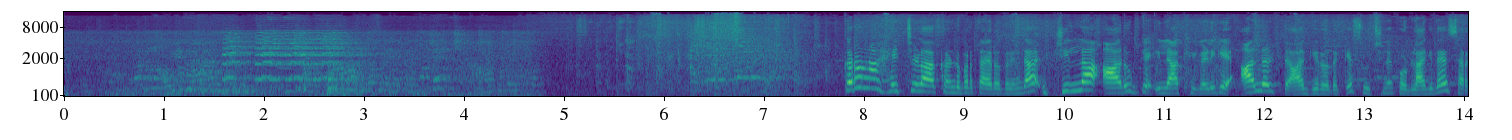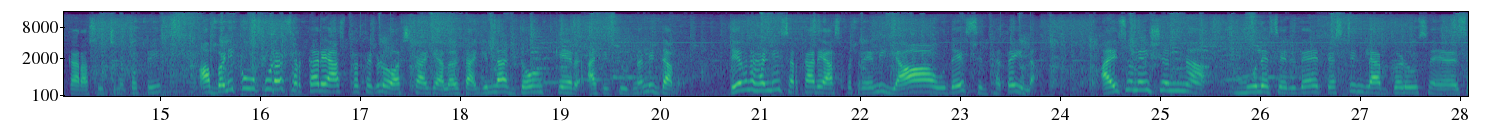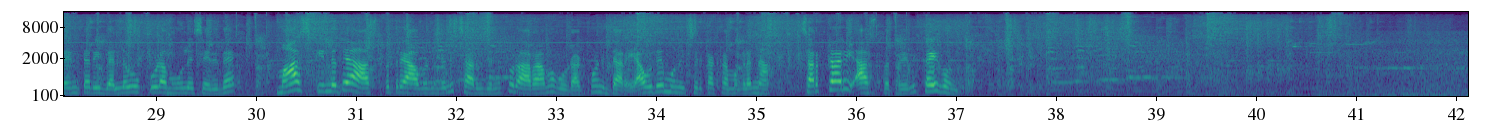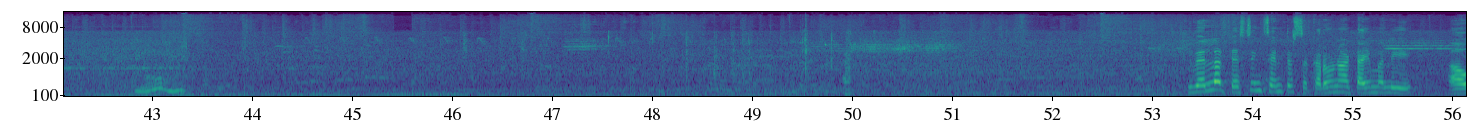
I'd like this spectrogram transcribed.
ಹೆಚ್ಚಳ ಕಂಡು ಬರ್ತಾ ಇರೋದ್ರಿಂದ ಜಿಲ್ಲಾ ಆರೋಗ್ಯ ಇಲಾಖೆಗಳಿಗೆ ಅಲರ್ಟ್ ಆಗಿರೋದಕ್ಕೆ ಸೂಚನೆ ಕೊಡಲಾಗಿದೆ. ಸರ್ಕಾರ ಸೂಚನೆ ಕೊಟ್ಟು, ಆ ಬಳಿಕವೂ ಕೂಡ ಸರ್ಕಾರಿ ಆಸ್ಪತ್ರೆಗಳು ಅಷ್ಟಾಗಿ ಅಲರ್ಟ್ ಆಗಿಲ್ಲ. ಡೋಂಟ್ ಕೇರ್ ಆಟಿಟ್ಯೂಡ್ನಲ್ಲಿದ್ದಾವೆ ದೇವನಹಳ್ಳಿ ಸರ್ಕಾರಿ ಆಸ್ಪತ್ರೆಯಲ್ಲಿ ಯಾವುದೇ ಸಿದ್ಧತೆ ಇಲ್ಲ. ಐಸೋಲೇಷನ್ ಮೂಲೆ ಸೇರಿದೆ. ಟೆಸ್ಟಿಂಗ್ ಲ್ಯಾಬ್ಗಳು ಸೆಂಟರ್ ಇವೆಲ್ಲವೂ ಕೂಡ ಮೂಲೆ ಸೇರಿದೆ. ಮಾಸ್ಕ್ ಇಲ್ಲದೆ ಆಸ್ಪತ್ರೆ ಆವರಣದಲ್ಲಿ ಸಾರ್ವಜನಿಕರು ಆರಾಮಾಗಿ ಓಡಾಡ್ಕೊಂಡಿದ್ದಾರೆ. ಯಾವುದೇ ಮುನ್ನೆಚ್ಚರಿಕಾ ಕ್ರಮಗಳನ್ನು ಸರ್ಕಾರಿ ಆಸ್ಪತ್ರೆಯಲ್ಲಿ ಕೈಗೊಂಡಿಲ್ಲ. ಇವು ಇವೆಲ್ಲ ಟೆಸ್ಟಿಂಗ್ ಸೆಂಟರ್ಸ್ ಕರೋನಾ ಟೈಮಲ್ಲಿ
